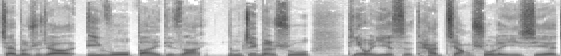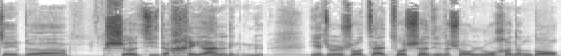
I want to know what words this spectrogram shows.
下一本书叫《Evil by Design》，那么这本书挺有意思，它讲述了一些这个设计的黑暗领域，也就是说，在做设计的时候，如何能够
